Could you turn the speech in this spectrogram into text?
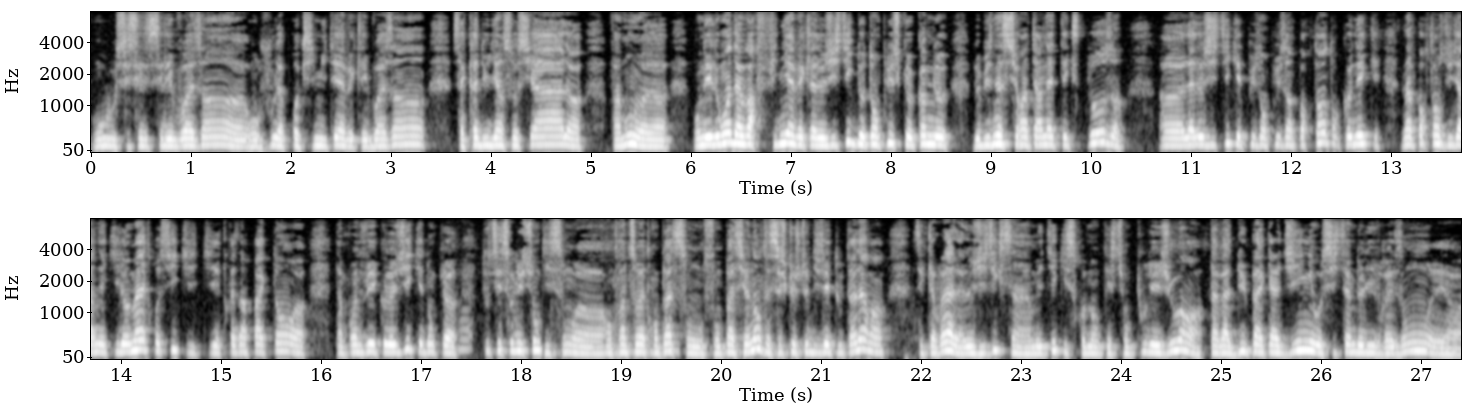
où c'est les voisins, euh, on joue la proximité avec les voisins, ça crée du lien social. enfin bon, on est loin d'avoir fini avec la logistique, d'autant plus que comme le, business sur Internet explose, la logistique est de plus en plus importante. On connaît l'importance du dernier kilomètre aussi, qui, qui est très impactant d'un point de vue écologique. Et donc, toutes ces solutions qui sont en train de se mettre en place sont, sont passionnantes. Et c'est ce que je te disais tout à l'heure, hein. c'est que voilà, la logistique, c'est un métier qui se remet en question tous les jours. Ça va du packaging au système de livraison et, euh,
